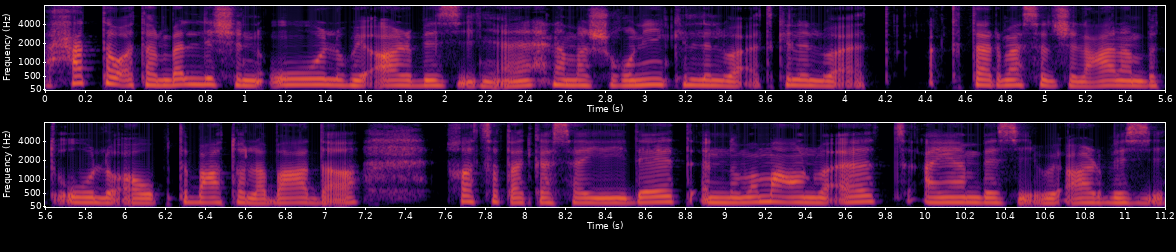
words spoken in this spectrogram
حتى وقت نبلش نقول we are busy يعني نحن مشغولين كل الوقت كل الوقت. أكتر message العالم بتقوله أو بتبعته لبعضها خاصة كسيدات إنه ما معهم وقت I am busy we are busy.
